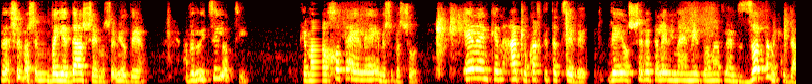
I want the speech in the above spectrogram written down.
וישב השם, וידע השם, השם יודע. אבל הוא הציל אותי. כי המערכות האלה הן משובשות. אלא אם כן את לוקחת את הצוות ויושבת עליהם עם האמת ואומרת להם, זאת הנקודה,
